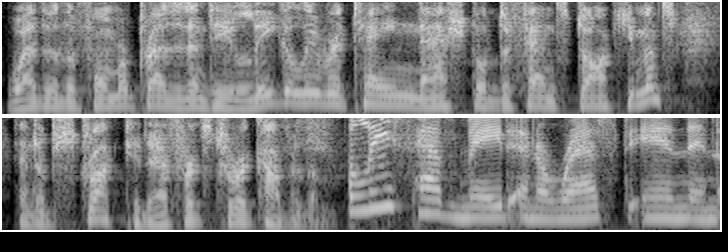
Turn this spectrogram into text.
whether the former president illegally retained national defense documents and obstructed efforts to recover them. Police have made an arrest in an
